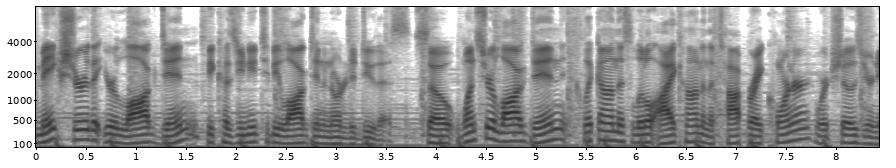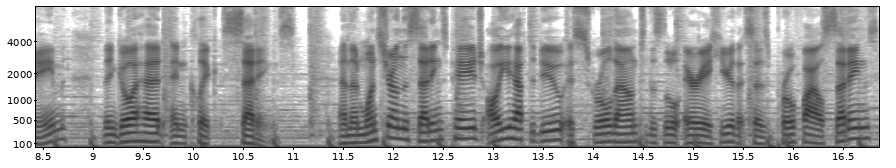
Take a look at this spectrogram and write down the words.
make sure that you're logged in because you need to be logged in in order to do this. So once you're logged in, click on this little icon in the top right corner where it shows your name, then go ahead and click settings. And then once you're on the settings page, all you have to do is scroll down to this little area here that says profile settings,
